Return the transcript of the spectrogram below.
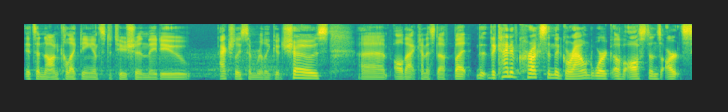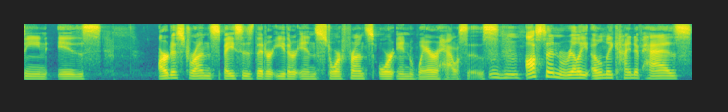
it's a non collecting institution. They do actually some really good shows, uh, all that kind of stuff. But the, the kind of crux and the groundwork of Austin's art scene is artist run spaces that are either in storefronts or in warehouses. Mm-hmm. Austin really only kind of has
